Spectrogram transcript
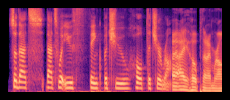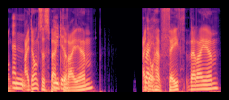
so that's that's what you think, but you hope that you're wrong. I I hope that I'm wrong. And I don't suspect do. that I am. I don't have faith that I am.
